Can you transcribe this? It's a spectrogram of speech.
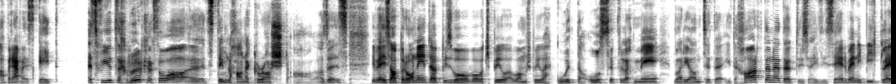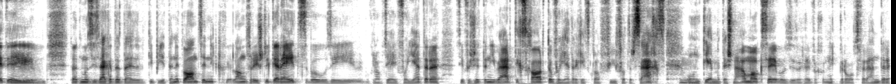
aber eben, es geht es fühlt sich wirklich so an, äh, ziemlich angecrushed an. Also es, ich weiß aber auch nicht etwas, wo, wo, das Spiel, wo am Spiel gut an. Außer vielleicht mehr Varianz in den, in den Karten. Dort ist, haben sie sehr wenig beigelegt. Mm. Dort muss ich sagen, dort, die bieten nicht wahnsinnig langfristige Reiz, weil sie, ich glaube, sie haben von jeder sie verschiedene Wertungskarten. Von jeder gibt es, glaube ich, fünf oder sechs. Mm. Und die haben wir dann schnell mal gesehen, weil sie sich einfach nicht gross verändern.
